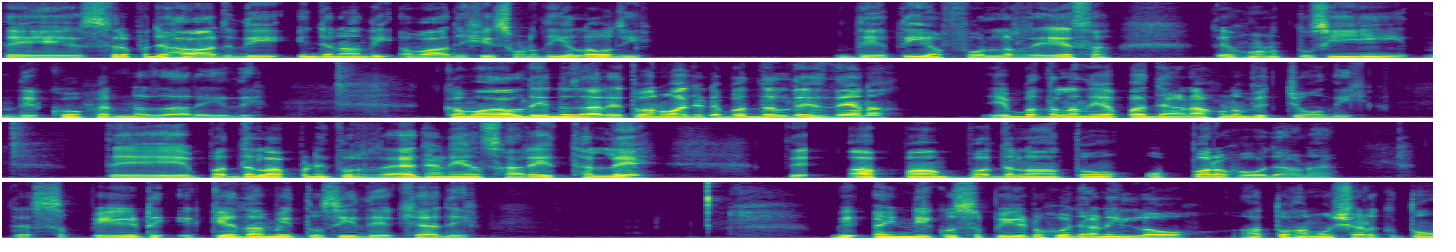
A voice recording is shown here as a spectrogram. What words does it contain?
ਤੇ ਸਿਰਫ ਜਹਾਜ਼ ਦੀ ਇੰਜਨਾਂ ਦੀ ਆਵਾਜ਼ ਹੀ ਸੁਣਦੀ ਹੈ। ਲਓ ਜੀ, ਦੇਤੀ ਆ ਫੁੱਲ ਰੇਸ ਤੇ ਹੁਣ ਤੁਸੀਂ ਦੇਖੋ ਫਿਰ ਨਜ਼ਾਰੇ ਇਹਦੇ। ਕਮਾਲ ਦੇ ਨਜ਼ਾਰੇ ਤੁਹਾਨੂੰ। ਆ ਜਿਹੜੇ ਬੱਦਲ ਦਿਖਦੇ ਆ ਨਾ, ਇਹ ਬੱਦਲਾਂ ਦੇ ਆਪਾਂ ਜਾਣਾ ਹੁਣ ਵਿੱਚੋਂ ਦੀ। ਤੇ ਬੱਦਲ ਆਪਣੇ ਤੋਂ ਰਹਿ ਜਾਣੇ ਆ ਸਾਰੇ ਥੱਲੇ ਤੇ ਆਪਾਂ ਬੱਦਲਾਂ ਤੋਂ ਉੱਪਰ ਹੋ ਜਾਣਾ। ਹੈ। ਤੇ ਸਪੀਡ ਇੱਕੇਦਮ ਹੀ ਤੁਸੀਂ ਦੇਖਿਆ ਜੀ ਵੀ ਇੰਨੀ ਕੁ ਸਪੀਡ ਹੋ ਜਾਣੀ। ਲਓ ਆ ਤੁਹਾਨੂੰ ਸੜਕ ਤੋਂ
